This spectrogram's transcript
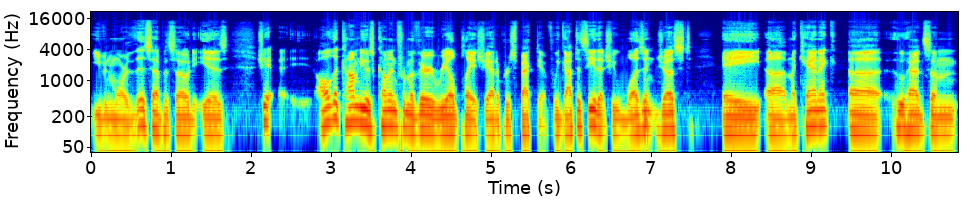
even more this episode. Is she? All the comedy was coming from a very real place. She had a perspective. We got to see that she wasn't just a uh, mechanic uh, who had some,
